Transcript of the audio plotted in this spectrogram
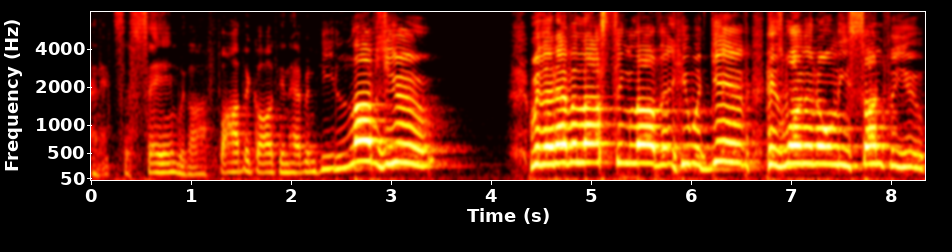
And it's the same with our Father God in heaven. He loves you with an everlasting love that he would give his one and only son for you.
